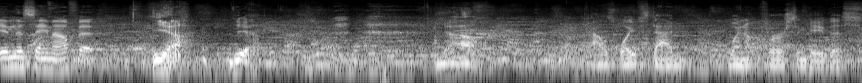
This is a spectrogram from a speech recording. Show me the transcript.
in the same outfit. yeah, yeah. No. Al's wife's dad went up first and gave this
